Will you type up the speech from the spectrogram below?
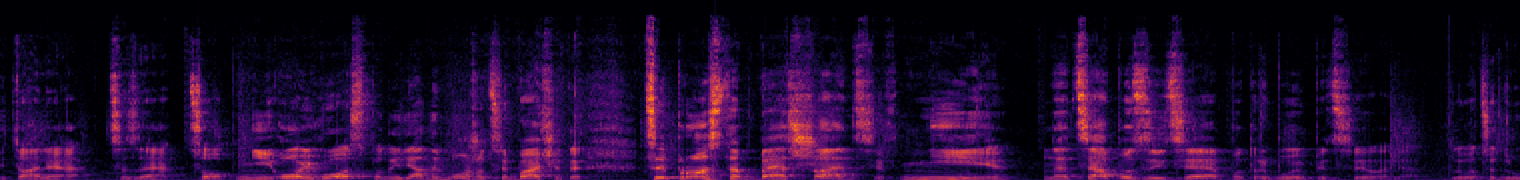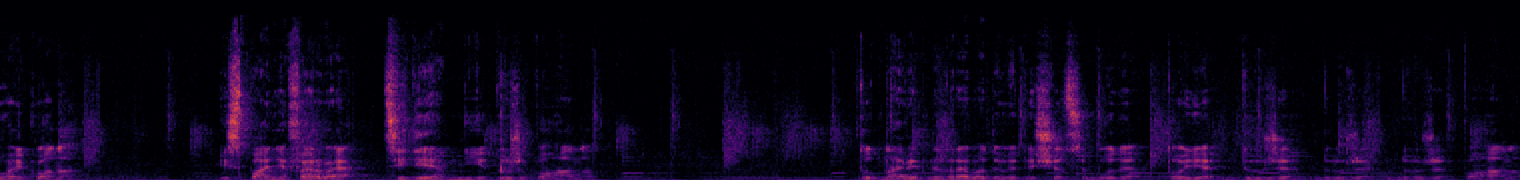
Італія, ЦЗ, ЦОП. Ні. Ой, господи, я не можу це бачити. Це просто без шансів. Ні. Не ця позиція потребує підсилення. Можливо, це друга ікона. Іспанія, ФРВ. CDM, ні, дуже погано. Тут навіть не треба дивитися, що це буде. То є дуже, дуже, дуже погано.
